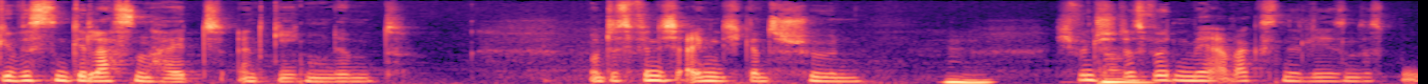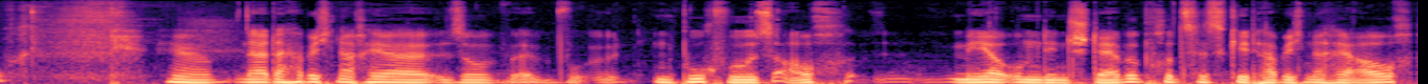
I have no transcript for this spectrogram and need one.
gewissen Gelassenheit entgegennimmt. Und das finde ich eigentlich ganz schön. Mhm. Ich wünschte, ja. das würden mehr Erwachsene lesen, das Buch. Ja, na, da habe ich nachher so äh, wo, ein Buch, wo es auch mehr um den Sterbeprozess geht, habe ich nachher auch.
